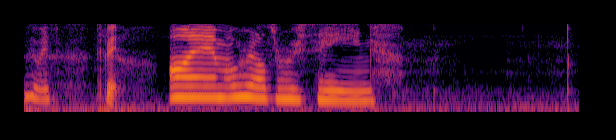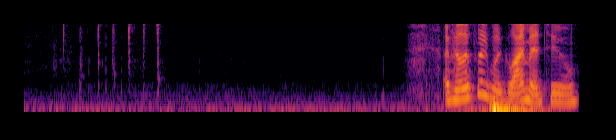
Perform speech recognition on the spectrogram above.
Anyways. Great. Um, what else were we saying? I feel it's like with Glymed too.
